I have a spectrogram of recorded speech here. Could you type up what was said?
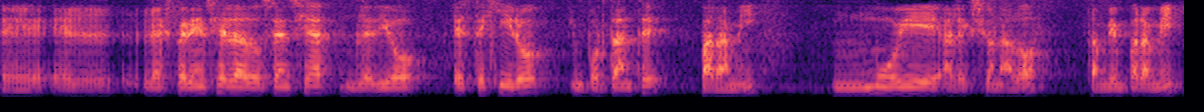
Eh, la experiencia de la docencia le dio este giro importante para mí, muy aleccionador también para mí.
